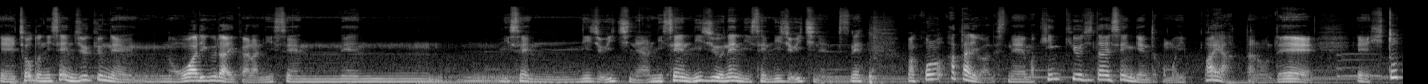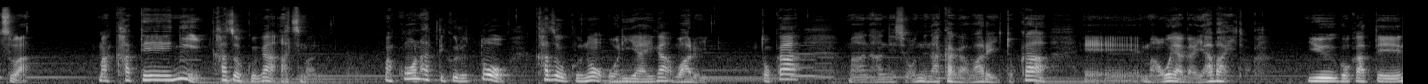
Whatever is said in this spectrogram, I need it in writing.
えーちょうど2019年の終わりぐらいから2000年2021年2020年2021年ですね、まあ、この辺りはですね、まあ、緊急事態宣言とかもいっぱいあったので、えー一つは、まあ、家庭に家族が集まる、まあ、こうなってくると家族の折り合いが悪い。とかまあ何でしょうね仲が悪いとか、えーまあ、親がやばいとかいうご家庭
